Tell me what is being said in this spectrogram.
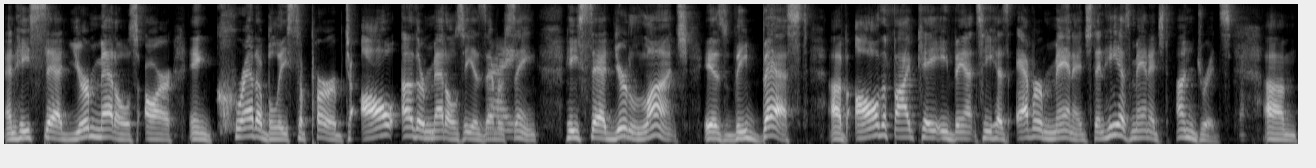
and he said, Your medals are incredibly superb to all other medals he has ever right. seen. He said, Your lunch is the best of all the 5K events he has ever managed, and he has managed hundreds. Um,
